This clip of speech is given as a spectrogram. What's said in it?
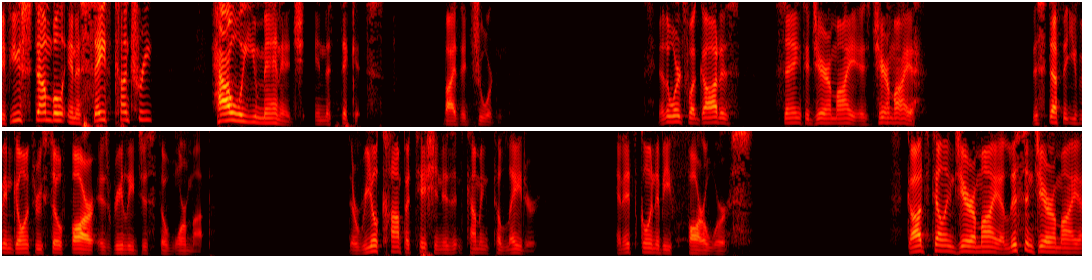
If you stumble in a safe country, how will you manage in the thickets by the Jordan? In other words, what God is saying to Jeremiah is Jeremiah, this stuff that you've been going through so far is really just the warm up. The real competition isn't coming till later, and it's going to be far worse. God's telling Jeremiah, listen, Jeremiah,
